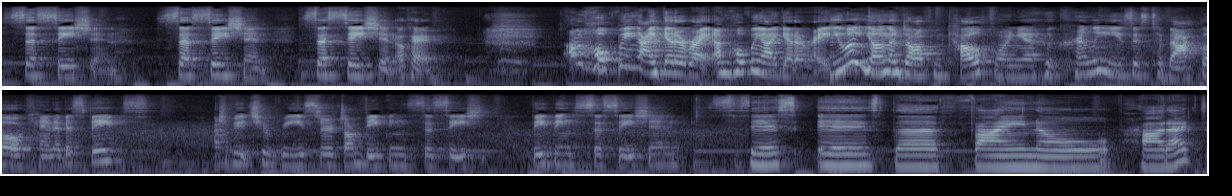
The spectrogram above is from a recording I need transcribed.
Cessation. Cessation. Cessation. Okay I'm hoping I get it right. I'm hoping I get it right. You a young adult from California who currently uses tobacco or cannabis vapes? Contribute to research on vaping cessation. Vaping cessation. This is the final product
